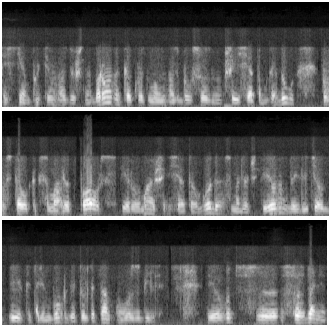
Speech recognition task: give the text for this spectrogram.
систем противовоздушной обороны, как вот мы, у нас был создан в 60-м году, после того, как самолет Пауэрс с 1 мая 60-го года, самолет шпион, долетел до Екатеринбурга, и только там его сбили. И вот создание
